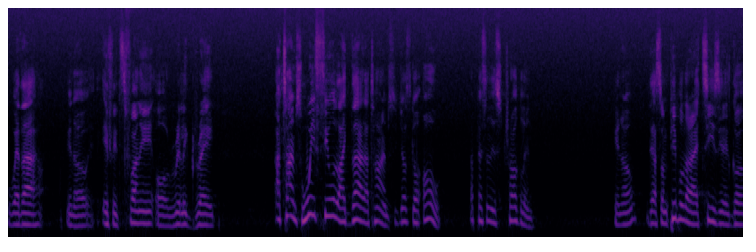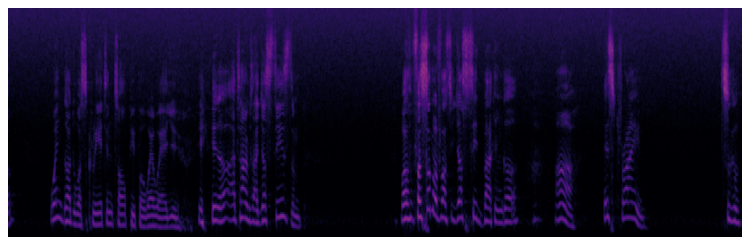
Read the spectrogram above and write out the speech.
whether, you know, if it's funny or really great. At times, we feel like that at times. You just go, oh, that person is struggling. You know, there are some people that I tease and go, when God was creating tall people, where were you? you know, at times I just tease them. But for some of us, you just sit back and go, oh, he's trying to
